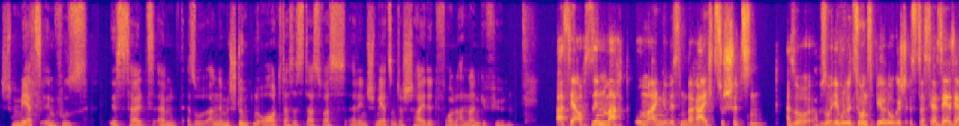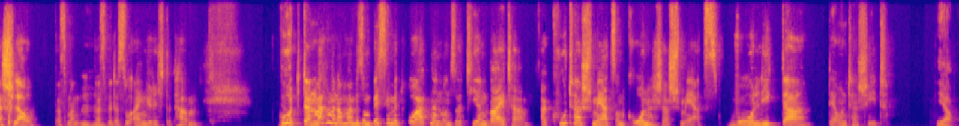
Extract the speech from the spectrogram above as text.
Schmerz im Fuß ist halt, ähm, also an einem bestimmten Ort, das ist das, was äh, den Schmerz unterscheidet von anderen Gefühlen. Was ja auch Sinn macht, um einen gewissen Bereich zu schützen. Also Absolut. so evolutionsbiologisch ist das ja sehr, sehr schlau, dass man, mhm. dass wir das so eingerichtet haben. Gut, dann machen wir noch mal so ein bisschen mit Ordnen und Sortieren weiter. Akuter Schmerz und chronischer Schmerz. Wo liegt da der Unterschied? Ja,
